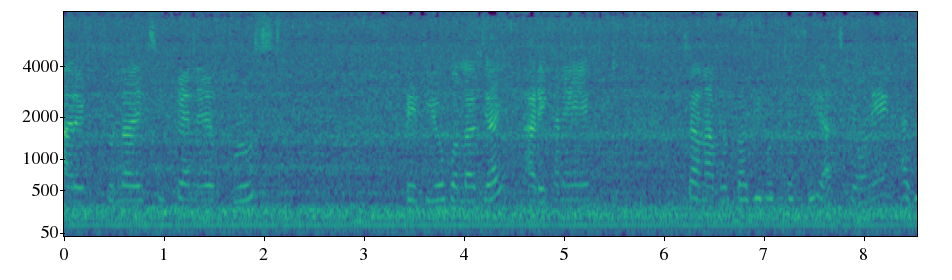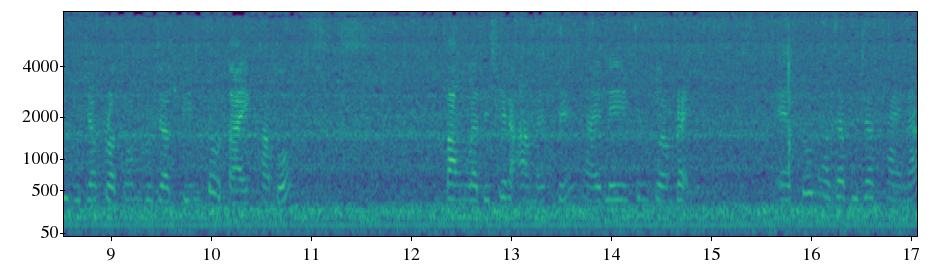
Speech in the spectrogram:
আর এক চুলায় চিকেনের ব্রোস্ট পেটিও বলা যায়। আর এখানে চানা বুট ভাজি করতেছি। আজকে অনেক ভাজি ভুজা, প্রথম রোজার দিন তো, তাই খাব। বাংলাদেশের আমেজে নাইলে কিন্তু আমরা এত ভাজা ভুজা খাই না।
